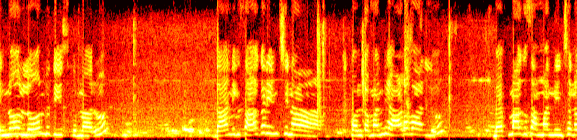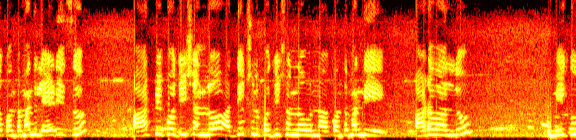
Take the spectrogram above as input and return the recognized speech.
ఎన్నో లోన్లు తీసుకున్నారు. దానికి సహకరించిన కొంతమంది ఆడవాళ్ళు మెప్మాకు సంబంధించిన కొంతమంది లేడీస్ ఆర్పి పొజిషన్లో అధ్యక్షుల పొజిషన్లో ఉన్న కొంతమంది ఆడవాళ్ళు మీకు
